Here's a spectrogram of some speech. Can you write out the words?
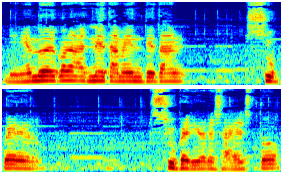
Viniendo de cosas netamente tan súper superiores a esto,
